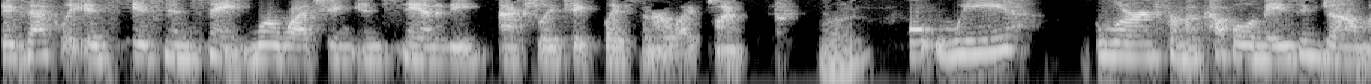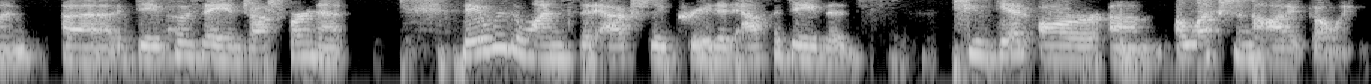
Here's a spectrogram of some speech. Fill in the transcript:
Exactly. It's it's insane. We're watching insanity actually take place in our lifetime. Right. We learned from a couple amazing gentlemen, uh, Dave Jose and Josh Barnett. They were the ones that actually created affidavits to get our um, election audit going.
